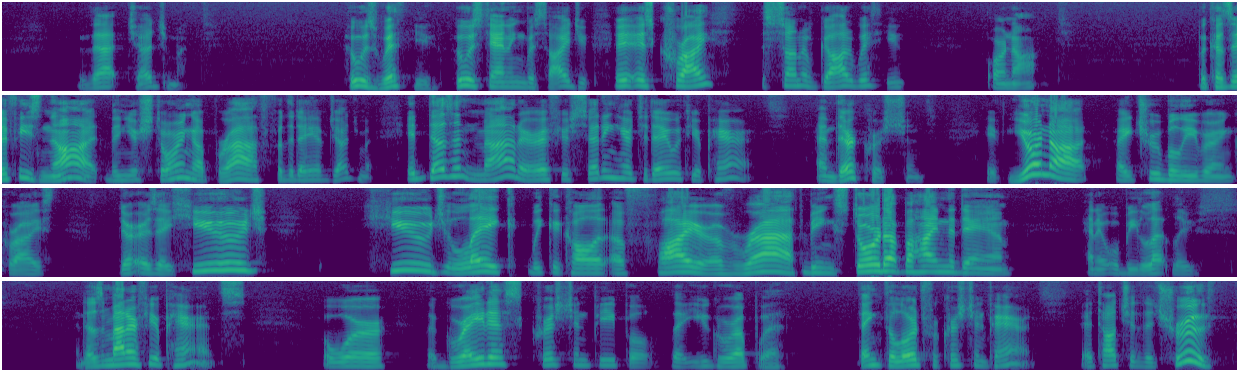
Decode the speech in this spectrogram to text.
that judgment? Who is with you? Who is standing beside you? Is Christ, the Son of God, with you or not? Because if he's not, then you're storing up wrath for the day of judgment. It doesn't matter if you're sitting here today with your parents and they're Christians. If you're not a true believer in Christ, there is a huge, huge lake, we could call it, of fire, of wrath being stored up behind the dam, and it will be let loose. It doesn't matter if your parents were the greatest Christian people that you grew up with. Thank the Lord for Christian parents. They taught you the truth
